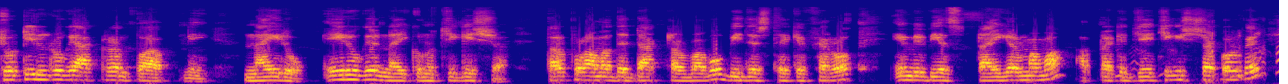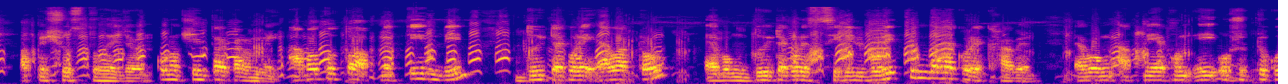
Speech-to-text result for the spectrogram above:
জটিল রোগে আক্রান্ত আপনি, নাই রোগ। এই রোগের নাই কোনো চিকিৎসা। তারপর আমাদের ডাক্তার বাবু বিদেশ থেকে ফেরত এমবিবিএস টাইগার মামা আপনাকে যে চিকিৎসা করবে, আপনি সুস্থ হয়ে যাবেন। কোনো চিন্তার কারণ নেই। আপাতত আপনি তিন দিন দুইটা করে অ্যালাট্রল এবং দুইটা করে সিরিল বড়ি তিন বেলা করে খাবেন এবং আপনি এখন এই ওষুধটুকু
